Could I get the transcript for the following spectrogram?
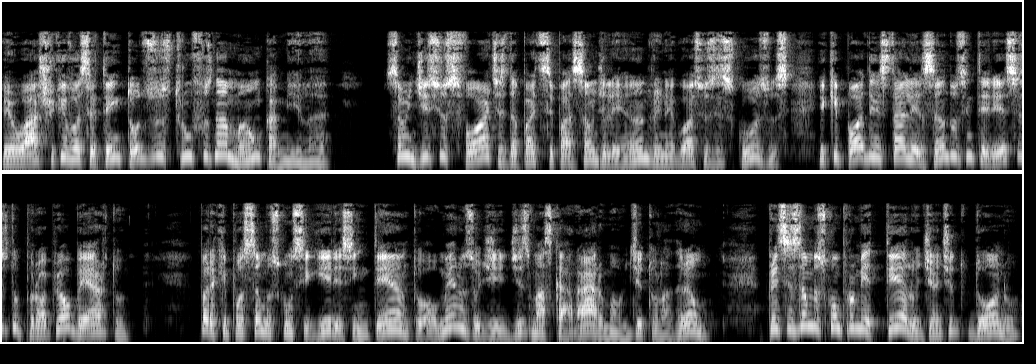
Eu acho que você tem todos os trunfos na mão, Camila. São indícios fortes da participação de Leandro em negócios escusos e que podem estar lesando os interesses do próprio Alberto. Para que possamos conseguir esse intento, ao menos o de desmascarar o maldito ladrão, precisamos comprometê-lo diante do dono,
